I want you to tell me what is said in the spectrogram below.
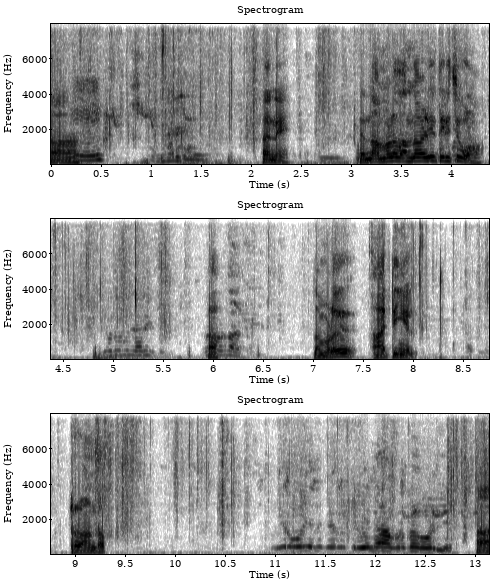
ആ. തന്നെ. നമ്മൾ വന്ന വഴി തിരിച്ചു പോണോ? ആ. നമ്മൾ ആറ്റിങ്ങൽ. ട്രിവാൻഡ്രം. ആ.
